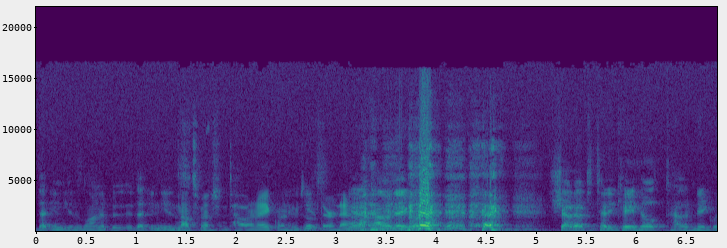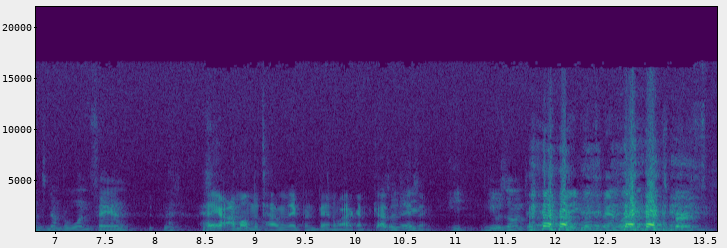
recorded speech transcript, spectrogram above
That Indians lineup, is, that Indians. Not to mention Tyler Naquin, who's Yes. up there now. Yeah, Tyler Naquin. Shout out to Teddy Cahill, Tyler Naquin's number one fan. hey, I'm on the Tyler Naquin bandwagon. Guy's He- amazing. He, he, was on Naquin's bandwagon since birth.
